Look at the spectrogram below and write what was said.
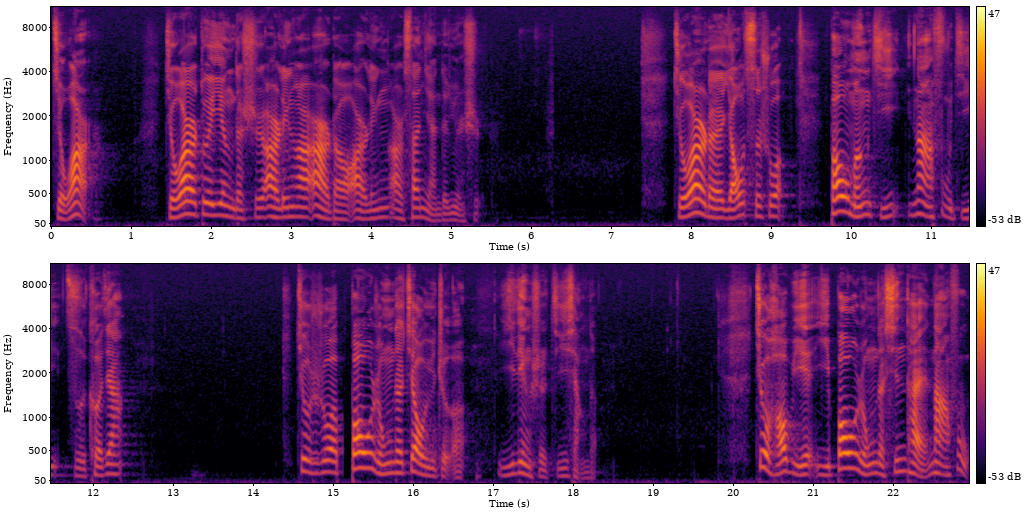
九二，九二对应的是二零二二到二零二三年的运势。九二的爻辞说：“包蒙吉，纳富吉，子克家。”就是说，包容的教育者一定是吉祥的。就好比以包容的心态纳富，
